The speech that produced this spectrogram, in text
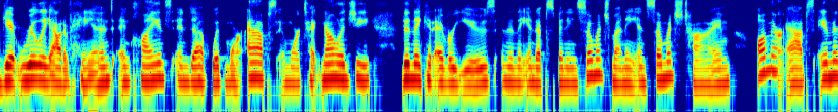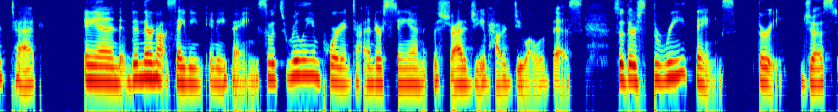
get really out of hand and clients end up with more apps and more technology than they could ever use and then they end up spending so much money and so much time on their apps and their tech and then they're not saving anything. So it's really important to understand the strategy of how to do all of this. So there's three things, three, just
